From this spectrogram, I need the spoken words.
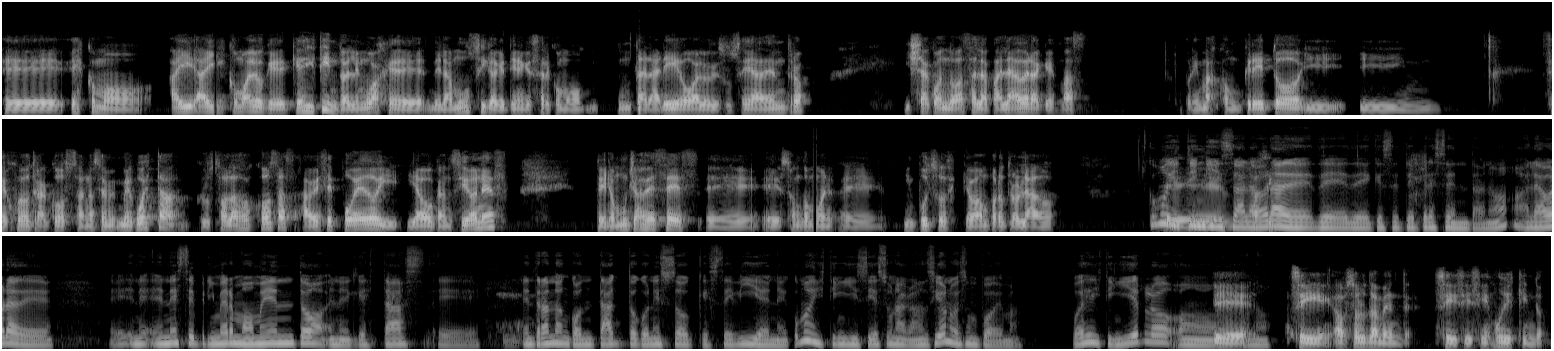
Eh, es como, hay, hay como algo que, que es distinto, el lenguaje de, la música, que tiene que ser como un tarareo o algo que sucede adentro. Y ya cuando vas a la palabra, que es más, por ahí más concreto y se juega otra cosa. No sé, me cuesta cruzar las dos cosas, a veces puedo y, y hago canciones, pero muchas veces eh, eh, son como eh, impulsos que van por otro lado. ¿Cómo distinguís a la así- hora de, de- de que se te presenta, ¿no? A la hora de, en, en ese primer momento en el que estás eh, entrando en contacto con eso que se viene, ¿cómo distinguís si es una canción o es un poema? ¿Podés distinguirlo o, o no? Sí, absolutamente. Sí, sí, sí, es muy distinto.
